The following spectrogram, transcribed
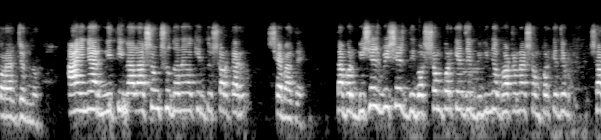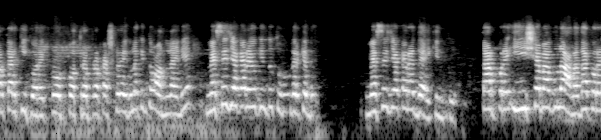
করার জন্য। আইন আর নীতিমালা সংশোধনেও কিন্তু সরকার সেবা দেয়। তারপর বিশেষ বিশেষ দিবস সম্পর্কে যে বিভিন্ন ঘটনা সম্পর্কে যে সরকার কি করে, পত্র প্রকাশ করে, এগুলো কিন্তু অনলাইনে মেসেজ আকারেও কিন্তু তোমাদেরকে মেসেজ আকারে দেয় কিন্তু। তারপরে ই সেবাগুলো আলাদা করে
